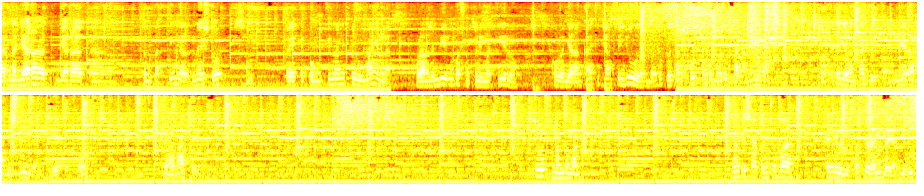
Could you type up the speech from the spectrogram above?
Karena jarak jarak eh, tempat tinggal mes tuh sampai ke pemukiman itu lumayan lah. Kurang lebih 4 sampai 5 kilo kalau jalan kaki capek juga baru putar-putar baru tanah merah. Kalau kita jalan kaki tanah merah habis hujan becek tuh setengah mati. Terus teman-teman. Nanti saya akan coba tanya lebih pasti lagi daya hidup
